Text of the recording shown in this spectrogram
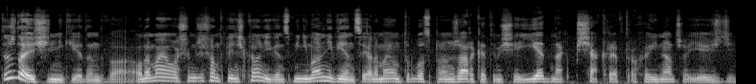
Też daje silniki 1.2. One mają 85 koni, więc minimalnie więcej, ale mają turbosprężarkę, tym się jednak psia krew trochę inaczej jeździ.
